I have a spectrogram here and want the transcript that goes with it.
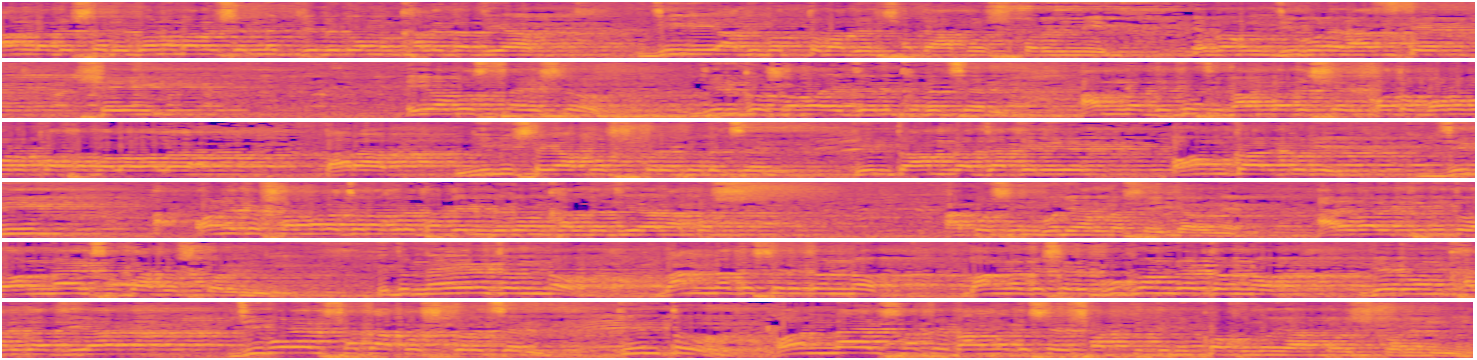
বাংলাদেশের গণমানুষের নেত্রী বেগম খালেদা জিয়া যিনি আধিপত্যবাদের সাথে আপোষ করেননি এবং জীবনের আজকে সেই এই অবস্থায় এসেও দীর্ঘ সময় জেল খেটেছেন। আমরা দেখেছি বাংলাদেশের কত বড় নিমিষে আপোষ করে ফেলেছেন। কিন্তু আমরা যাকে নিয়ে অহংকার করি, যিনি অনেকে সমালোচনা করে থাকেন, বেগম খালেদা জিয়ার আপোষ, আপোষহীন বলি আমরা সেই কারণে। আরে ভাই, তিনি তো অন্যায়ের সাথে আপোষ করেননি। কিন্তু ন্যায়ের জন্য, বাংলাদেশের জন্য, বাংলাদেশের ভূখণ্ডের জন্য বেগম খালেদা জিয়া জীবনের সাথে আপোষ করেছেন। কিন্তু অন্যায়ের সাথে বাংলাদেশের স্বার্থে তিনি কখনোই আপোষ করেননি।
